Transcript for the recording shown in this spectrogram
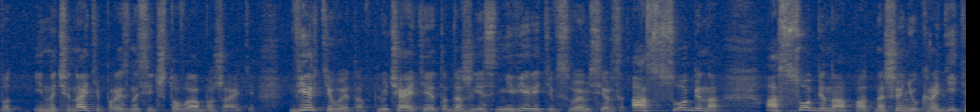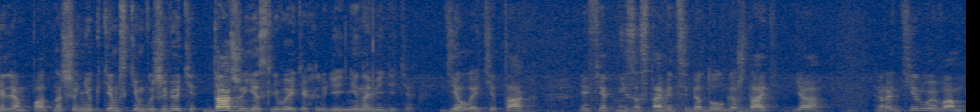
вот и начинайте произносить что вы обожаете. Верьте в это включайте это даже если не верите в своем сердце. Особенно особенно по отношению к родителям по отношению к тем с кем вы живете даже если вы этих людей ненавидите. Делайте так эффект не заставит себя долго ждать. Я гарантирую вам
